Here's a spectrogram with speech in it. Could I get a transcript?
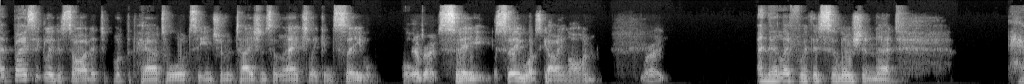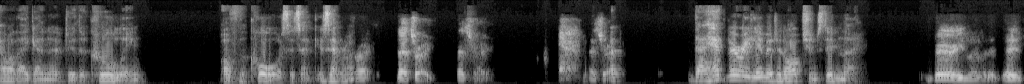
they've basically decided to put the power towards the instrumentation so they actually can see or Yeah, right. see see what's going on. Right. And they're left with this solution that how are they going to do the cooling of the cores? Is that is that right? Right. That's right. That's right. That's right. They had very limited options, didn't they? Very limited. It,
